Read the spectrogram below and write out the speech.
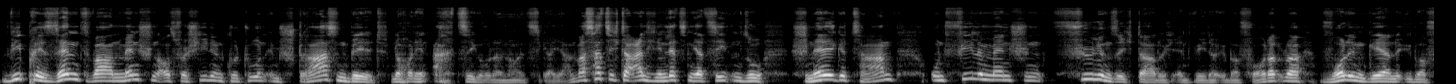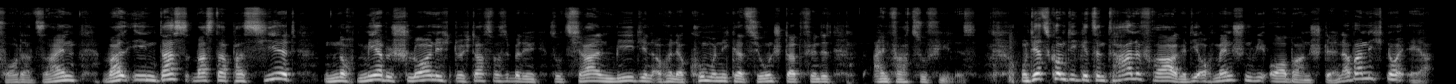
Wie präsent waren Menschen aus verschiedenen Kulturen im Straßenbild noch in den 80er oder 90er Jahren? Was hat sich da eigentlich in den letzten Jahrzehnten so schnell getan? Und viele Menschen fühlen sich dadurch entweder überfordert oder wollen gerne überfordert sein, weil ihnen das, was da passiert, noch mehr beschleunigt durch das, was über die sozialen Medien auch in der Kommunikation stattfindet, einfach zu viel ist. Und jetzt kommt die zentrale Frage, die auch Menschen wie Orban stellen, aber nicht nur er.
